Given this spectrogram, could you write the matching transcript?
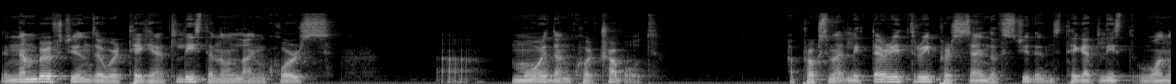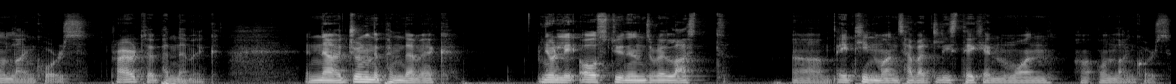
the number of students that were taking at least an online course uh, more than quadrupled. Approximately 33% of students take at least one online course prior to the pandemic. And now, during the pandemic, nearly all students over the last um, 18 months have at least taken one uh, online course.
